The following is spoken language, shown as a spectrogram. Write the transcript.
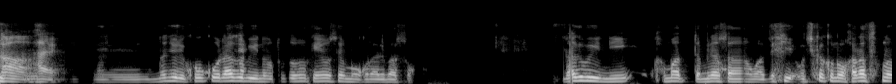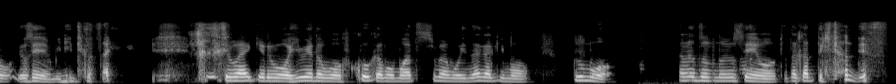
ああ、はい。えー何より高校ラグビーの都道府県予選も行われますと。ラグビーにハマった皆さんはぜひお近くの花園の予選を見に行ってください。千葉県も姫野も福岡も松島も稲垣も部も花園の予選を戦ってきたんです。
